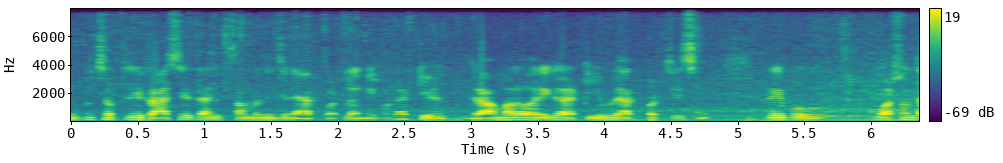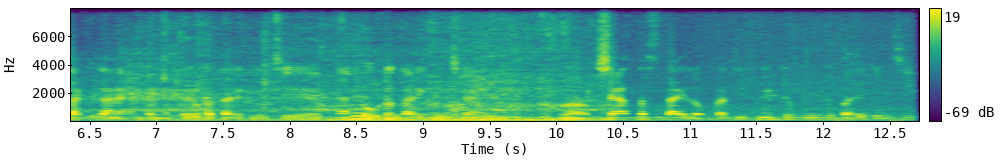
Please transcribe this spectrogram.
ఇన్పుట్ సబ్సిడీ రాసేదానికి సంబంధించిన ఏర్పాట్లన్నీ కూడా టీ గ్రామాల వారీగా టీంలు ఏర్పాటు చేసి రేపు వర్షం తగ్గగానే అంటే ముప్పై ఒకటో తారీఖు నుంచి కానీ ఒకటో తారీఖు నుంచి కానీ క్షేత్రస్థాయిలో ప్రతి ఫీల్డ్ టు ఫీల్డ్ పర్యటించి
